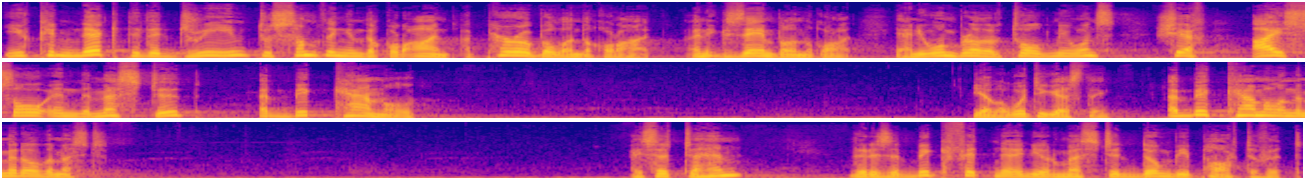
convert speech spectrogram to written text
you connect the dream to something in the Quran, a parable in the Quran, an example in the Quran. Yani one brother told me once, Sheikh, I saw in the masjid a big camel. Yellow, what do you guys think? A big camel in the middle of the masjid. I said to him, There is a big fitna in your masjid, don't be part of it.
